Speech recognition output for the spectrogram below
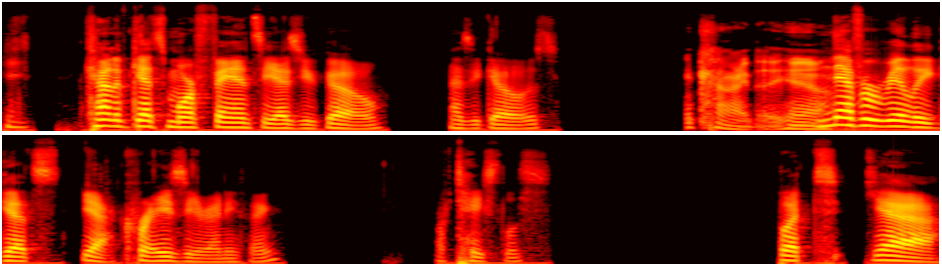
He kind of gets more fancy as you go, as he goes. Kinda, yeah. Never really gets yeah crazy or anything, or tasteless. But yeah,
